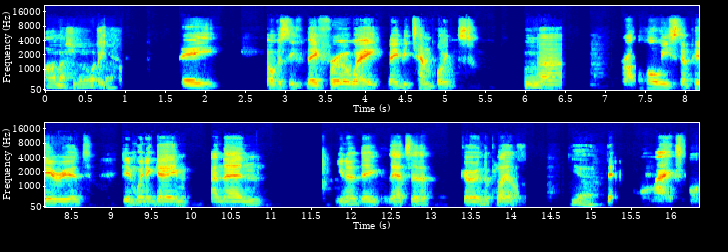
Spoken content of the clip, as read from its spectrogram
Oh, I'm actually going to watch that. they obviously they threw away maybe ten points Mm. uh, throughout the whole Easter period. Didn't win a game, and then you know they they had to go in the playoff. yeah. spot.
